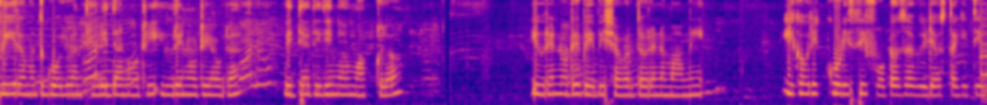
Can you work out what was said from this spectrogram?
ವೀರ ಮತ್ತು ಗೋಲು ಅಂತ ಹೇಳಿದ್ದ ನೋಡ್ರಿ, ಇವರೇ ನೋಡ್ರಿ ಅವರ ವಿದ್ಯಾ ದೀದಿನ ಮಕ್ಳು. ಇವರೇ ನೋಡ್ರಿ ಬೇಬಿ ಶವರ್ದವ್ರ ನಮ್ಮ ಮಾಮಿ. ಈಗ ಅವ್ರಿಗೆ ಕೂಡಿಸಿ ಫೋಟೋಸ್ ವಿಡಿಯೋಸ್ ತೆಗಿತೀವಿ.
